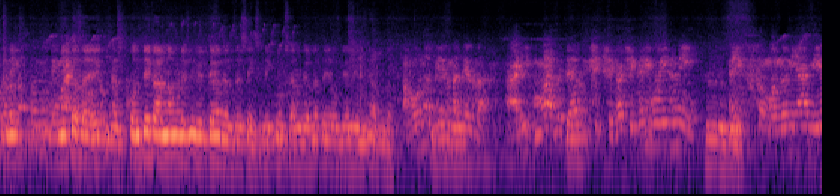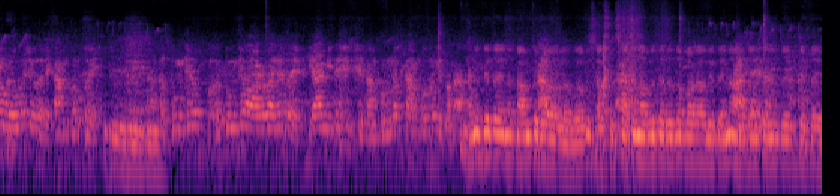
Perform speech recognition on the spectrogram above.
कसं आहे. कोणत्याही कारणामुळे विद्यार्थ्यांचं शैक्षणिक नुकसान करणं ते योग्य नाही म्हणजे आपलं. हो आणि माझं त्या शिक्षकाशी काही वैर नाही. काही संबंध नाही आम्ही एवढे वर्ष झाले काम करतोय. आता तुमच्या तुमच्या ऑर्डर आल्याच आहेत की आम्ही त्या शिक्षकांकडूनच काम करून घेतो ना. मग ते तर ना काम तर करावं लागलं. शासन शासन आपलं त्याचा पगार देत आहे ना अनुदान देत आहे.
